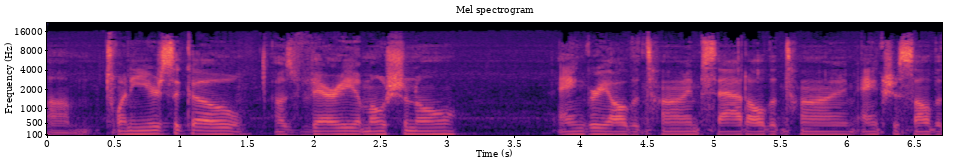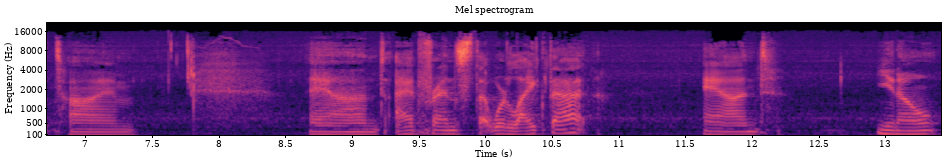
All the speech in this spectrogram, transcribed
um, 20 years ago i was very emotional angry all the time sad all the time anxious all the time. And i had friends that were like that. And you know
